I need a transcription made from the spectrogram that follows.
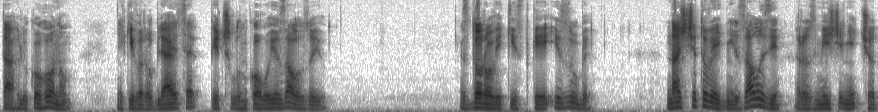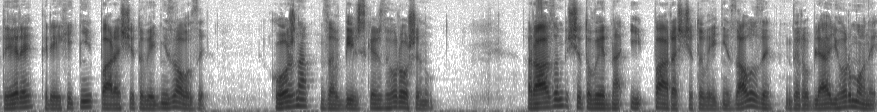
та глюкогоном, які виробляються підшлунковою залозою. Здорові кістки і зуби. На щитовидній залозі розміщені 4 крихітні паращитовидні залози, кожна завбільшки з горошину. Разом щитовидна і паращитовидні залози виробляють гормони,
